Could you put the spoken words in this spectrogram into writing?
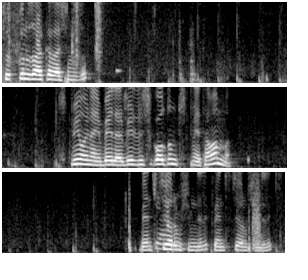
Tuttunuz arkadaşımızı. Tutmaya oynayın beyler. Bir düşük oldum tutmaya tamam mı? Ben tutuyorum şimdilik. Ben tutuyorum şimdilik.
